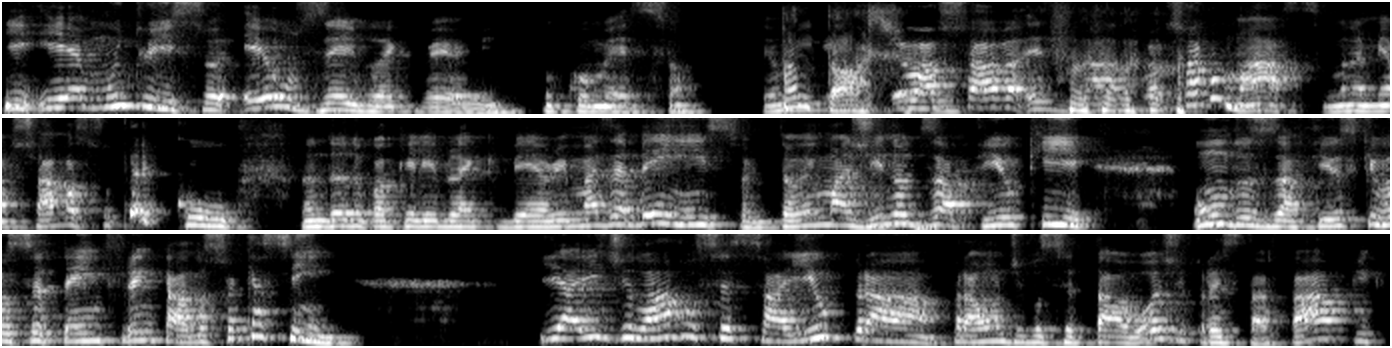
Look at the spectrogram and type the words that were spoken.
E, e, é muito isso. Eu usei BlackBerry no começo. Eu Fantástico. Me, eu achava, exato, eu achava o máximo, né? Me achava super cool andando com aquele BlackBerry, mas é bem isso. Então, imagina o desafio que um dos desafios que você tem enfrentado. Só que assim, e aí de lá você saiu para onde você está hoje, para startup?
